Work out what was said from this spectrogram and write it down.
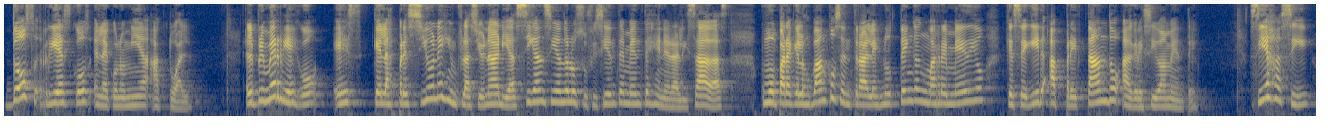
Dos riesgos en la economía actual. El primer riesgo es que las presiones inflacionarias sigan siendo lo suficientemente generalizadas como para que los bancos centrales no tengan más remedio que seguir apretando agresivamente. Si es así,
